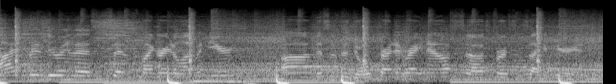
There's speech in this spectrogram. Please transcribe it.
I've been doing this since my grade 11 year. Um, this is the dual credit right now, so first and second period.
